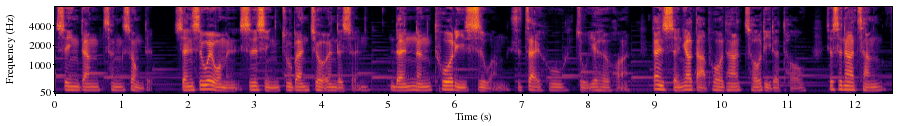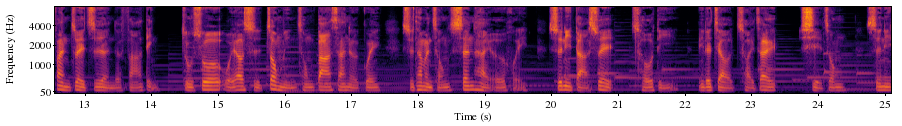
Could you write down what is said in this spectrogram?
是应当称颂的。神是为我们施行诸般救恩的神，人能脱离死亡，是在乎主耶和华。但神要打破他仇敌的头，就是那常犯罪之人的法顶。主说：“我要使众民从巴山而归，使他们从深海而回，使你打碎仇敌，你的脚踹在血中，使你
